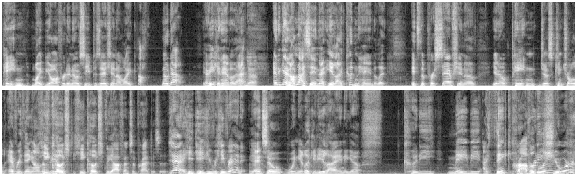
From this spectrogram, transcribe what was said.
Peyton might be offered an OC position, I'm like, oh, no doubt. Yeah, he can handle that. Yeah. And again, I'm not saying that Eli couldn't handle it. It's the perception of you know Peyton just controlled everything on the He field. coached he coached the offensive practices. Yeah, he he he ran it. Yeah. And so when you look at Eli and you go, could he? Maybe. I think. I'm Probably. pretty sure.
